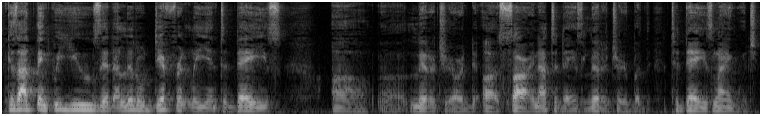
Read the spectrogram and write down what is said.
because I think we use it a little differently in today's uh, uh, literature, or uh, sorry, not today's literature, but today's language.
